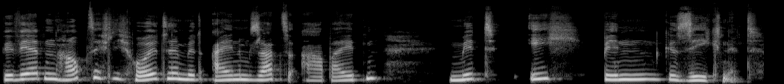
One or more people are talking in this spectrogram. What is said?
Wir werden hauptsächlich heute mit einem Satz arbeiten, mit Ich bin gesegnet,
